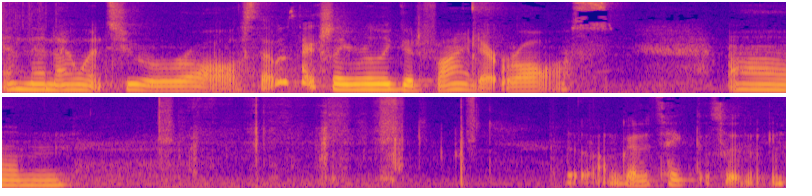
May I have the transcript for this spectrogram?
and then I went to Ross. That was actually a really good find at Ross. Um, I'm gonna take this with me.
